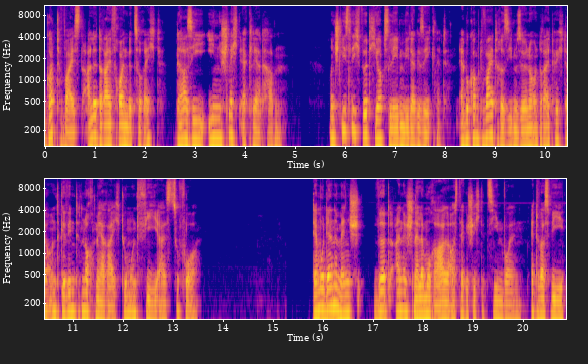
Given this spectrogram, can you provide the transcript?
Gott weist alle drei Freunde zurecht, da sie ihn schlecht erklärt haben. Und schließlich wird Hiobs Leben wieder gesegnet. Er bekommt weitere sieben Söhne und drei Töchter und gewinnt noch mehr Reichtum und Vieh als zuvor. Der moderne Mensch wird eine schnelle Moral aus der Geschichte ziehen wollen. Etwas wie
